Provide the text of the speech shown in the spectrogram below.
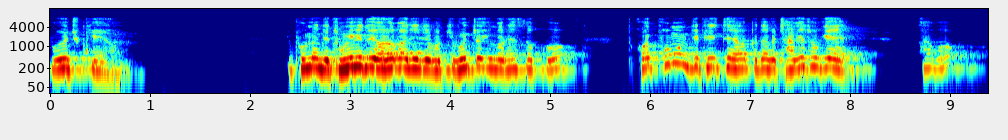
보여줄게요. 보면 이제 동인이도 여러 가지 이제 뭐 기본적인 걸 했었고 거의 폼은 이제 비슷해요. 그 다음에 자기소개 하고.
